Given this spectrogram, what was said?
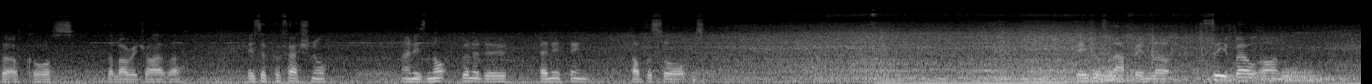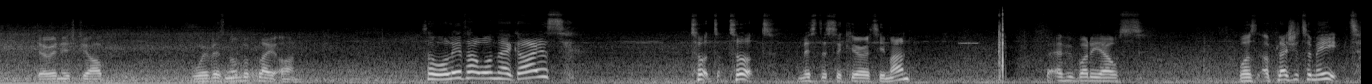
But of course, the lorry driver is a professional and is not going to do anything of the sort. He's just laughing, look. Seatbelt on, doing his job with his number plate on. So we'll leave that one there, guys. Tut tut, Mr. Security Man. But everybody else was a pleasure to meet.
